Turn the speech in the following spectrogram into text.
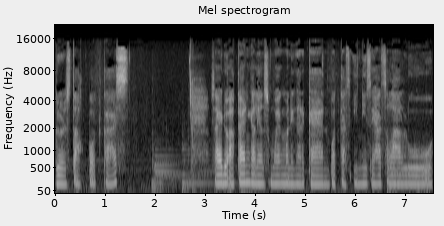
Girls Talk Podcast. Saya doakan kalian semua yang mendengarkan podcast ini sehat selalu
